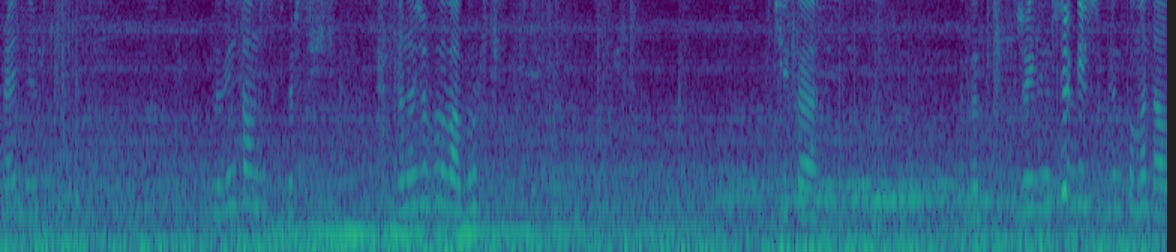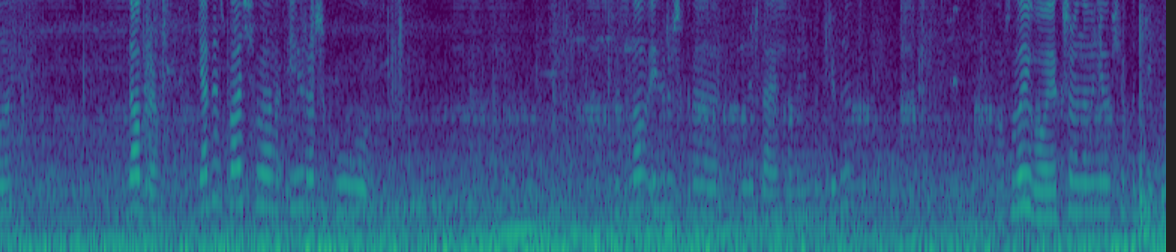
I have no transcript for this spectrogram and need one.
Фредді. Ну він там до сих пір стоїть. У мене вже голова болить. Чіка. Тебе жизнь ще більше, блін, помотала. Добре. Я десь бачила іграшку. Це знов іграшка не та, яка мені потрібна. Можливо, якщо вона мені взагалі потрібна.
